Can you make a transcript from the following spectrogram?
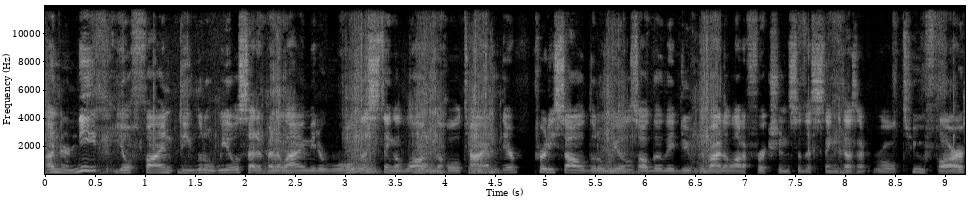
Underneath, you'll find the little wheels that have been allowing me to roll this thing along the whole time. They're pretty solid little wheels, although they do provide a lot of friction so this thing doesn't roll too far.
